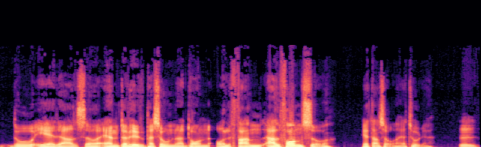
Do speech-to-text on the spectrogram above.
då är det alltså en av huvudpersonerna, Don Olfan, Alfonso, heter han så? Jag tror det. Mm.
